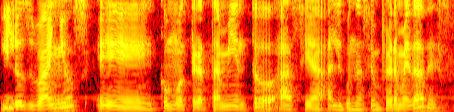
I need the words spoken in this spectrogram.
y los baños eh, como tratamiento hacia algunas enfermedades.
